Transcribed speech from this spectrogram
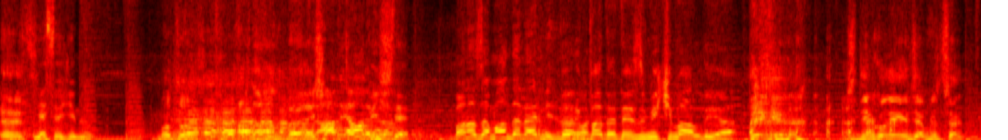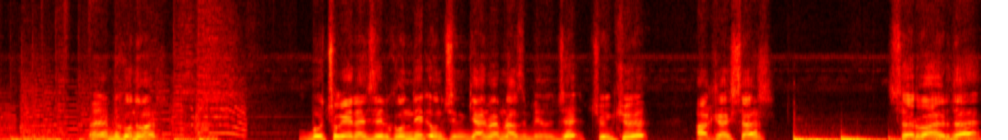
Evet. Ne söyleyeceğimi Batuhan. Adamın böyle şartları işte. Bana zamanında vermedin abi. Benim bak. patatesimi kim aldı ya? Peki. Ciddi bir konuya geleceğim lütfen. Önemli bir konu var. Bu çok eğlenceli bir konu değil. Onun için gelmem lazım bir an önce. Çünkü arkadaşlar Survivor'da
